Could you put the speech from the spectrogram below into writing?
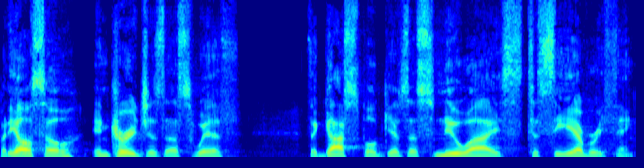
But he also encourages us with the gospel gives us new eyes to see everything.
